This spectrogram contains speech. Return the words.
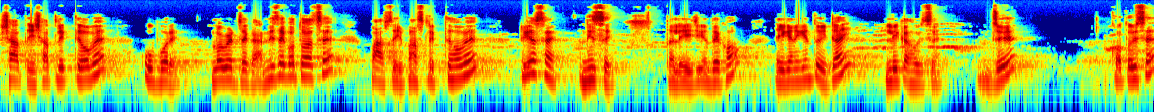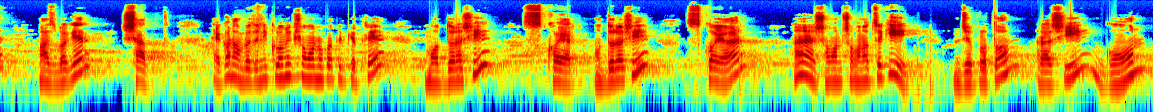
সাত, এই সাত লিখতে হবে উপরে, লবের জায়গা। নিচে কত আছে? পাঁচ, এই পাঁচ লিখতে হবে, ঠিক আছে? নিচে। তাহলে এই যে দেখো, এইখানে কিন্তু এটাই লেখা হয়েছে যে কত হয়েছে? পাঁচ ভাগের সাত। এখন আমরা জানি ক্রমিক সমানুপাতের ক্ষেত্রে মধ্যরাশি স্কয়ার, মধ্যরাশি, স্কয়ার হ্যাঁ সমান সমান হচ্ছে কি? যে প্রথম রাশি গুণ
